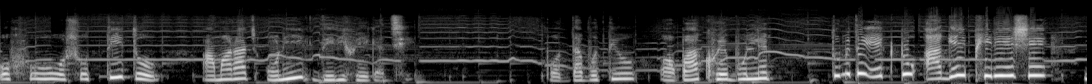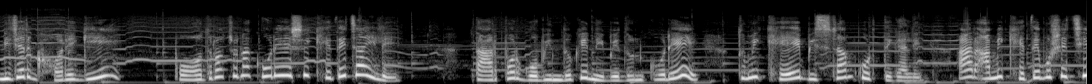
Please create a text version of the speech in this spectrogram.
ওহো, সত্যি তো, আমার আজ অনেক দেরি হয়ে গেছে। পদ্মাবতীও অবাক হয়ে বললেন, তুমি তো একটু আগেই ফিরে এসে নিজের ঘরে গিয়ে পদ রচনা করে এসে খেতে চাইলে। তারপর গোবিন্দকে নিবেদন করে তুমি খেয়ে বিশ্রাম করতে গেলে। আর আমি খেতে বসেছি?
